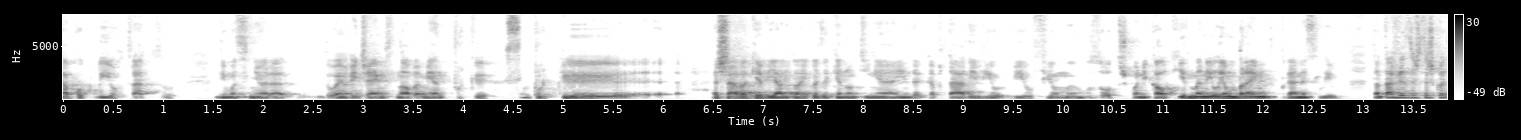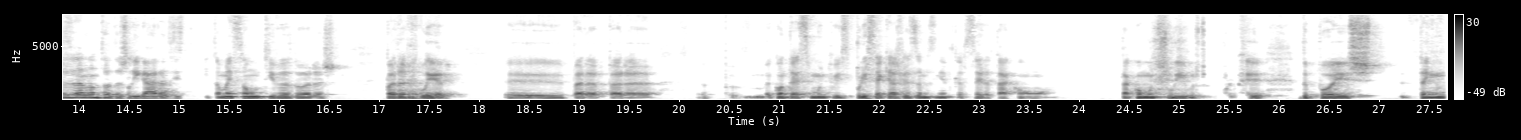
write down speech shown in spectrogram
Há pouco li o retrato de uma senhora, do Henry James, novamente, porque, porque achava que havia alguma coisa que eu não tinha ainda captado e vi, vi o filme Os Outros com Nicole Kidman e lembrei-me de pegar nesse livro. Portanto, às vezes estas coisas andam todas ligadas e, e também são motivadoras para reler, eh, para, para acontece muito isso. Por isso é que às vezes a mesinha de cabeceira está com, está com muitos livros, porque depois tenho,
